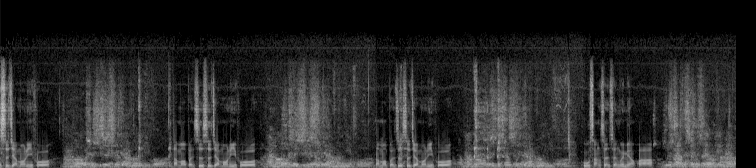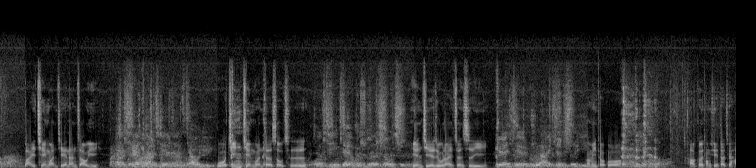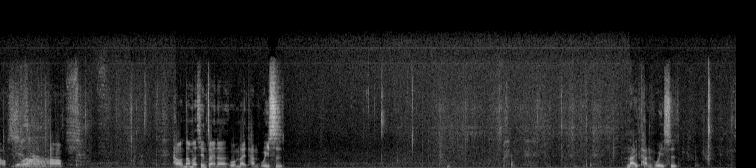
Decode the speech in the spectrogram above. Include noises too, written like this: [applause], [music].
释迦牟尼佛。南无本师释迦牟尼佛。南无本师释迦牟尼佛。南无本师释迦牟尼佛。南无本师释迦牟尼佛。无上甚深微妙法，无上甚深微妙法，百千万劫难遭遇。百千万劫难遭遇。我今见闻得受持，我今见闻得受持，愿解如来真实意。愿解如来真实义。阿弥陀佛。[laughs] 好，各位同学，大家好。好。好，那么现在呢，我们来谈唯识。来谈唯识，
